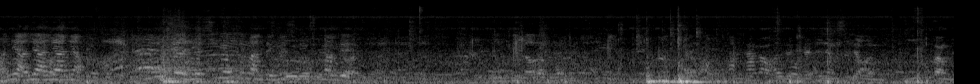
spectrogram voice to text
아니야 아니야 아니야 아니야. 이거 신경 쓰면 안돼. 우리 신경 쓰면 안돼. 배진영 쓰려면 2부 가면.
